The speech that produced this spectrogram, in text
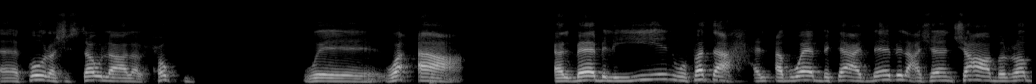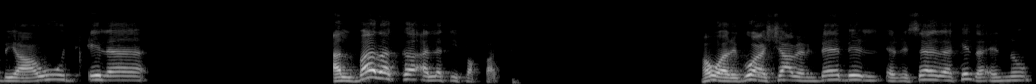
آه، كورش استولى على الحكم ووقع البابليين وفتح الأبواب بتاعة بابل عشان شعب الرب يعود إلى البركة التي فقدها. هو رجوع الشعب من بابل الرسالة كده إنه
